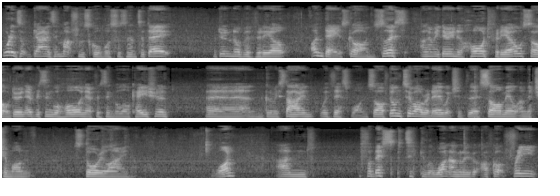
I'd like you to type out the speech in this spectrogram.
What is up guys, I'm Matt from Skull Busters and today we're doing another video on Days Gone. So this, I'm going to be doing a horde video, so doing every single horde in every single location. Uh, and I'm going to be starting with this one. So I've done two already, which is the Sawmill and the Chemult storyline one. And for this particular one, I'm gonna go, I've got three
